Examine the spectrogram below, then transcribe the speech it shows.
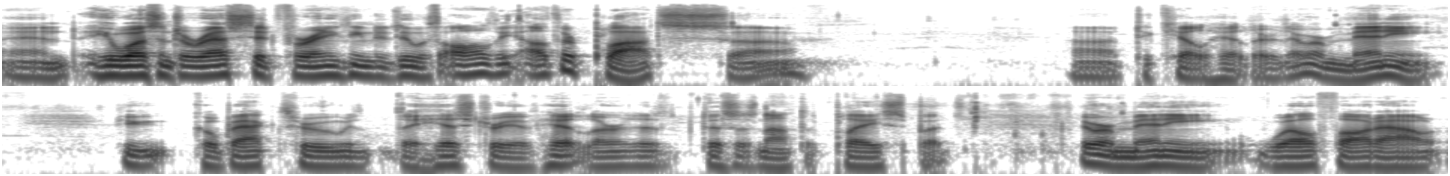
and he wasn't arrested for anything to do with all the other plots uh, uh, to kill Hitler. There were many. If you go back through the history of Hitler, this, this is not the place, but there were many well thought out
